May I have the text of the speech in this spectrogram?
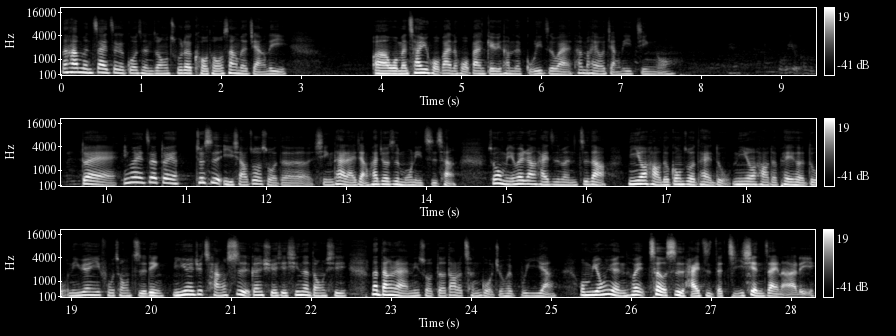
那他们在这个过程中，除了口头上的奖励，呃，我们参与伙伴的伙伴给予他们的鼓励之外，他们还有奖励金哦。对，因为这对就是以小作所的形态来讲，它就是模拟职场，所以我们也会让孩子们知道，你有好的工作态度，你有好的配合度，你愿意服从指令，你愿意去尝试跟学习新的东西，那当然你所得到的成果就会不一样。我们永远会测试孩子的极限在哪里，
